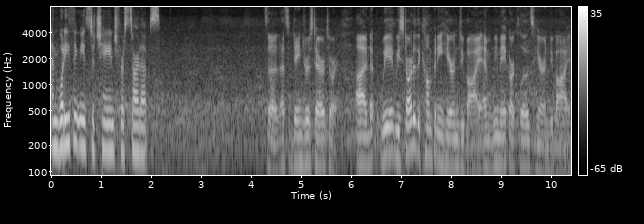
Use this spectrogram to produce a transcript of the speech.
And what do you think needs to change for startups? A, that's dangerous territory. Uh, we, we started the company here in Dubai and we make our clothes here in Dubai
